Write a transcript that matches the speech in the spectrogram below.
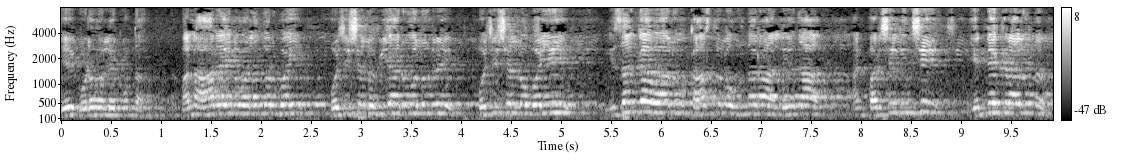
ఏ గొడవ లేకుండా. మళ్ళీ ఆర్ఐలు వాళ్ళందరూ పోయి పొజిషన్లో విఆర్ వాళ్ళు పొజిషన్లో పోయి నిజంగా వాళ్ళు కాస్తులో ఉన్నారా లేదా అని పరిశీలించి ఎన్ని ఎకరాలు ఉన్నారు?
